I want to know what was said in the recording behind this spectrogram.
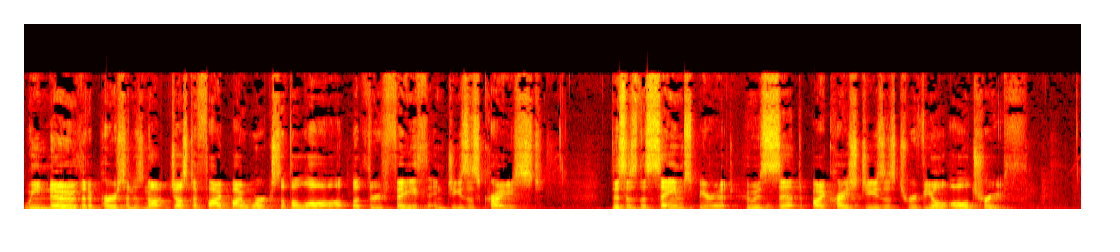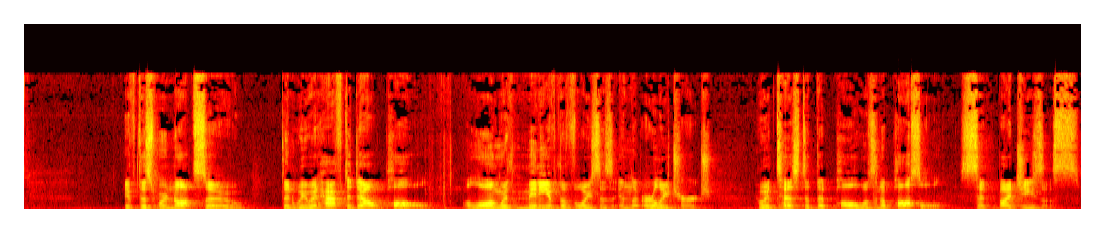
we know that a person is not justified by works of the law, but through faith in Jesus Christ. This is the same Spirit who is sent by Christ Jesus to reveal all truth. If this were not so, then we would have to doubt Paul, along with many of the voices in the early church who attested that Paul was an apostle sent by Jesus.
